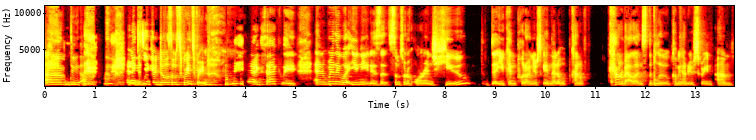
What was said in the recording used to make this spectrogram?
Um, Do that. you need to take your dose of screen screen. yeah, exactly. And really, what you need is that some sort of orange hue that you can put on your skin that will kind of counterbalance the blue coming out of your screen. Um,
